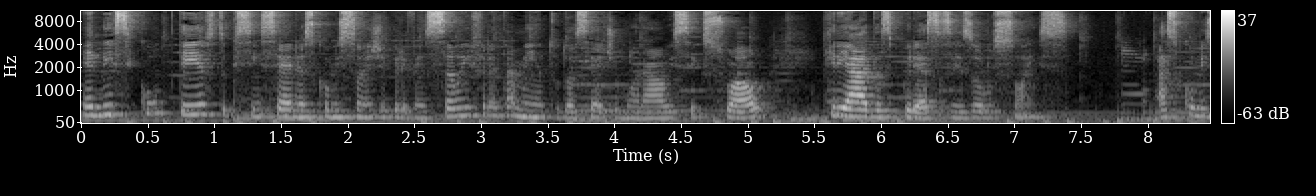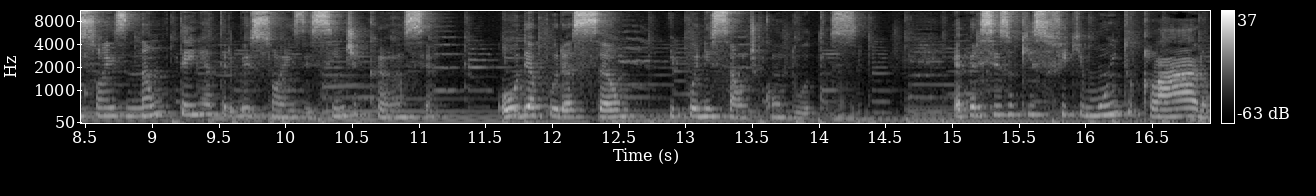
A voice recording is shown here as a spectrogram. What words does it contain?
É nesse contexto que se inserem as comissões de prevenção e enfrentamento do assédio moral e sexual criadas por essas resoluções. As comissões não têm atribuições de sindicância ou de apuração e punição de condutas. É preciso que isso fique muito claro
